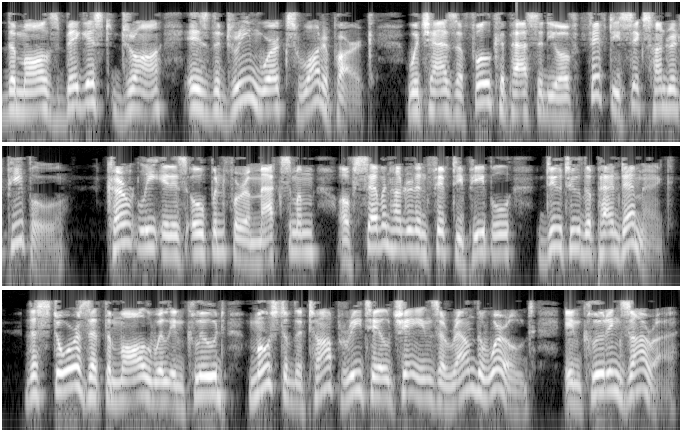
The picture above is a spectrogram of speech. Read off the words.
The mall's biggest draw is the DreamWorks Water Park, which has a full capacity of 5,600 people. Currently, it is open for a maximum of 750 people due to the pandemic. The stores at the mall will include most of the top retail chains around the world, including Zara,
